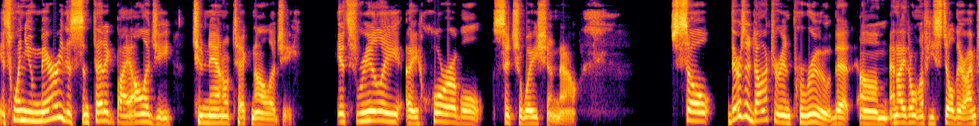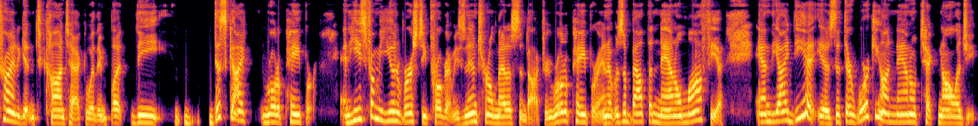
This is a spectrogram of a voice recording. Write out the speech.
It's when you marry the synthetic biology to nanotechnology. It's really a horrible situation now. So there's a doctor in Peru that, um, and I don't know if he's still there. I'm trying to get into contact with him, but the this guy wrote a paper, and he's from a university program. He's an internal medicine doctor. He wrote a paper, and it was about the nano mafia. And the idea is that they're working on nanotechnology,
